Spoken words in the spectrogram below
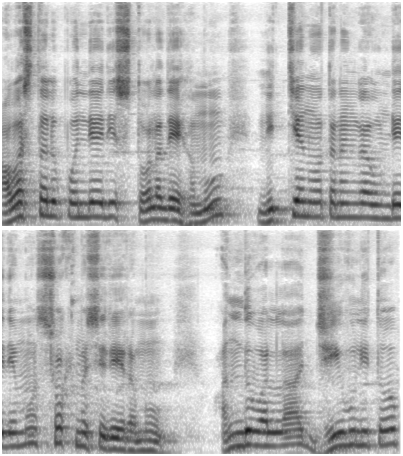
అవస్థలు పొందేది స్థూలదేహము నిత్య నూతనంగా ఉండేదేమో సూక్ష్మ శరీరము. అందువల్ల జీవునితో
